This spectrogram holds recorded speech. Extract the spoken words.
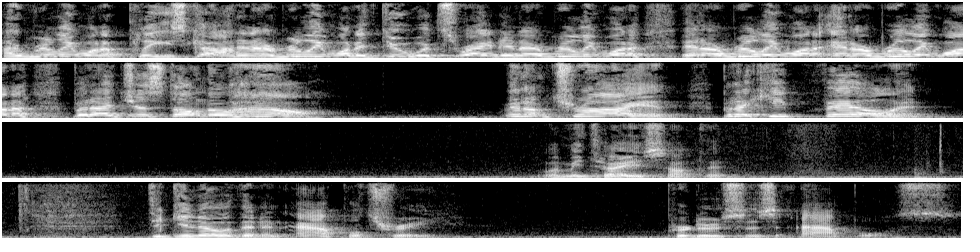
I really want to please God and I really want to do what's right and I really want to, and I really want to, and I really want to, but I just don't know how. And I'm trying, but I keep failing. Let me tell you something. Did you know that an apple tree produces apples?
